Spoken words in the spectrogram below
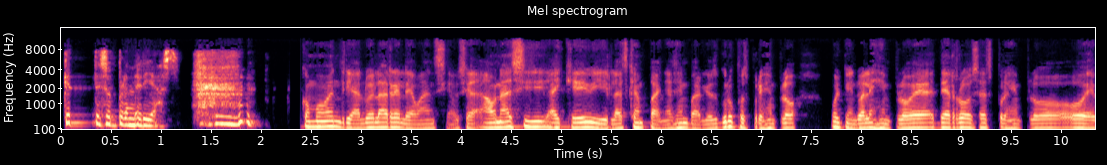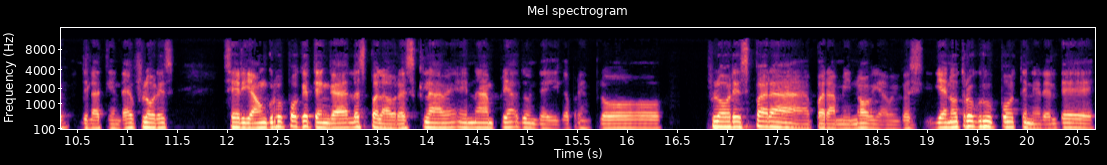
que te sorprenderías. ¿Cómo vendría lo de la relevancia? O sea, aún así hay que dividir las campañas en varios grupos. Por ejemplo, volviendo al ejemplo de, rosas, por ejemplo, o de, la tienda de flores, sería un grupo que tenga las palabras clave en amplia, donde diga, por ejemplo, flores para, para mi novia. Y en otro grupo tener el de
